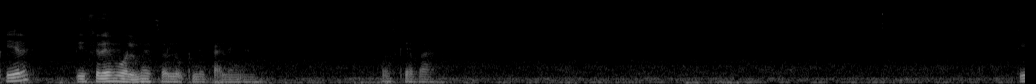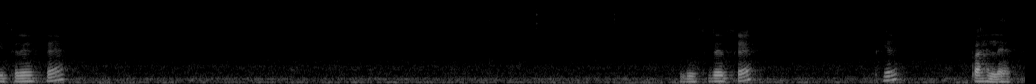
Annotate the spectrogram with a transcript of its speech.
फिर तीसरे होल में से लूप निकालेंगे हम। उसके बाद तीसरे से दूसरे से फिर पहले से।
